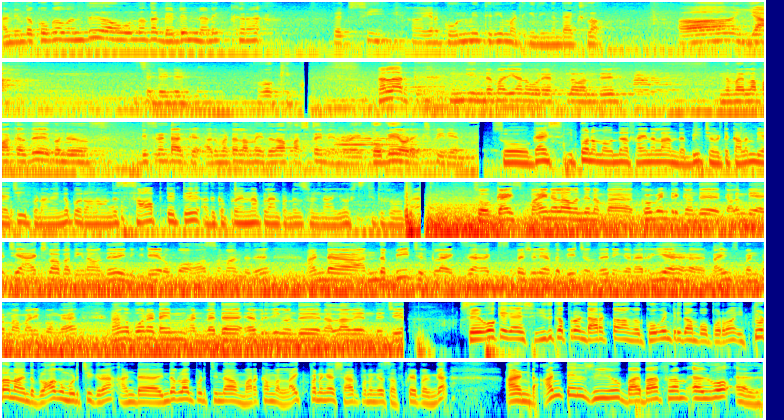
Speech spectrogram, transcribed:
அண்ட் இந்த குகை வந்து அவ்வளோ தான் டெட்டுன்னு நினைக்கிறேன். லெட் சி எனக்கு ஒன்றுமே தெரிய மாட்டேங்குது இங்கே இந்த ஆக்சுவலாக yeah it's a dead end okay நல்லா இருக்கு இங்கே இந்த மாதிரியான ஒரு இடத்துல வந்து இந்த மாதிரிலாம் பார்க்கறது கொஞ்சம் டிஃப்ரெண்ட்டாக இருக்குது அது மட்டும் இல்லாமல் இதுதான் ஃபஸ்ட் டைம் என்னோட கொகையோட எக்ஸ்பீரியன்ஸ் ஸோ கைஸ் இப்போ நம்ம வந்து ஃபைனலாக அந்த பீச்சை விட்டு கிளம்பியாச்சு. இப்போ நாங்கள் எங்கே போகிறோம்னா வந்து சாப்பிட்டுட்டு அதுக்கப்புறம் என்ன பிளான் பண்ணுறது சொல்லி நான் யோசிச்சுட்டு சொல்கிறேன் ஸோ கைஸ் ஃபைனலாக வந்து நம்ம கோவென்ட்ரிக்கு வந்து கிளம்பியாச்சு. ஆக்சுவலாக பார்த்தீங்கன்னா வந்து இன்னைக்கு டே ரொம்ப ஆசமாக இருந்தது. அண்ட் uh, அந்த பீச் இருக்குல்ல எக்ஸா எஸ்பெஷலி அந்த பீச் வந்து நீங்கள் நிறைய டைம் ஸ்பெண்ட் பண்ணுற மாதிரி போங்க. நாங்கள் போன டைம் அண்ட் வெதர் எவ்ரி வந்து நல்லாவே இருந்துச்சு. சரி ஓகே கைஸ் இதுக்கப்புறம் டேரெக்டாக நாங்கள் கோவென்ட்ரி தான் போக போகிறோம் இத்தோட நான் இந்த vlog முடிச்சிக்கிறேன். அண்ட் uh, இந்த vlog பிடிச்சிருந்தா மறக்காமல் லைக் பண்ணுங்கள் ஷேர் பண்ணுங்கள் சப்ஸ்கிரைப் பண்ணுங்கள் and until see you bye bye from LOL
